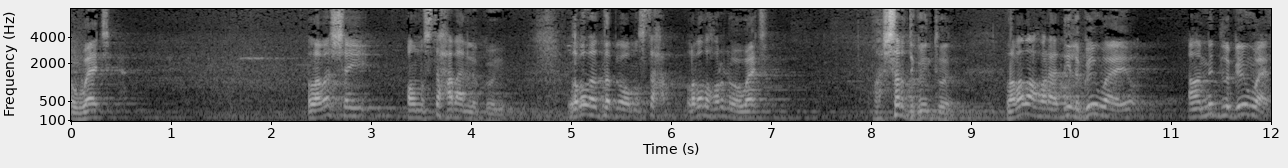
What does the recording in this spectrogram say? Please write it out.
oo waajib ah. Laba shay oo mustaxabaan la gooyo. Labada dambe waa mustaxab labada horena waa waajib. Waa shardi goyntooda labadaa hore haddii la goyn waayo ama mid la goyn waayo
